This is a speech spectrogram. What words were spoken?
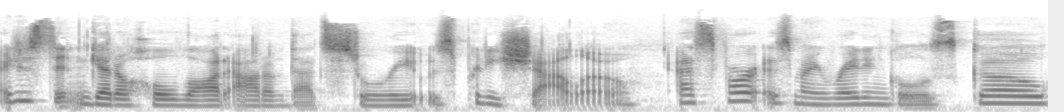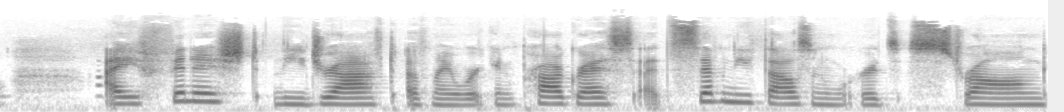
I just didn't get a whole lot out of that story. It was pretty shallow. As far as my writing goals go, I finished the draft of my work in progress at 70,000 words strong,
